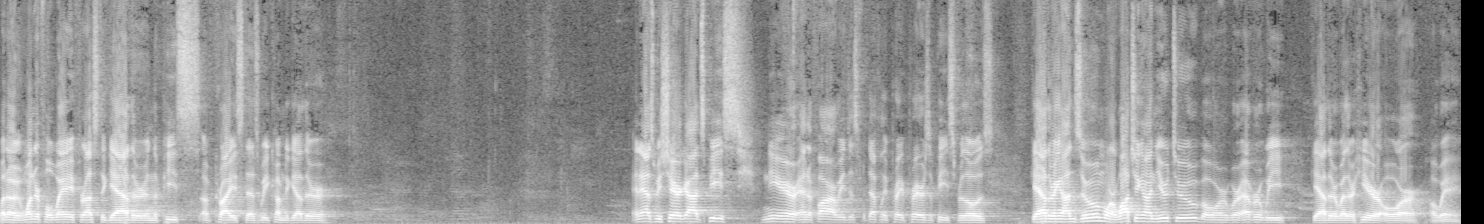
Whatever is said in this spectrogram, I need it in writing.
What a wonderful way for us to gather in the peace of Christ as we come together. And as we share God's peace near and afar, we just definitely pray prayers of peace for those gathering on Zoom or watching on YouTube or wherever we gather, whether here or away.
